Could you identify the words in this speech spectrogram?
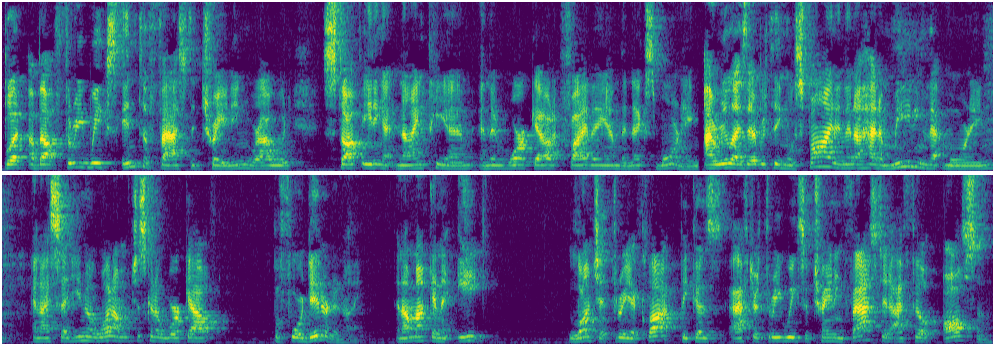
But about three weeks into fasted training, where I would stop eating at 9 p.m. and then work out at 5 a.m. the next morning, I realized everything was fine. And then I had a meeting that morning, and I said, you know what? I'm just going to work out before dinner tonight. And I'm not going to eat lunch at three o'clock because after three weeks of training fasted, I felt awesome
